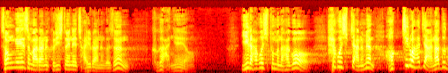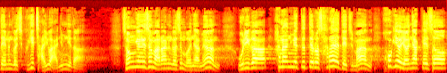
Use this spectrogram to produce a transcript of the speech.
성경에서 말하는 그리스도인의 자유라는 것은 그거 아니에요. 일하고 싶으면 하고, 하고 싶지 않으면 억지로 하지 않아도 되는 것이 그게 자유 아닙니다. 성경에서 말하는 것은 뭐냐면 우리가 하나님의 뜻대로 살아야 되지만 혹여 연약해서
